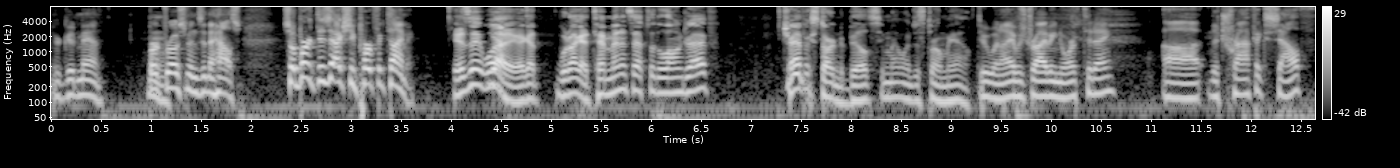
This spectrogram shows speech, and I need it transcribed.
You're a good man. Burt Grossman's in the house. So, Burt, this is actually perfect timing. Is it? Why? I got what? I got ten minutes after the long drive. Traffic's starting to build, so you might want to just throw me out. Dude, when I was driving north today, uh, the traffic south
